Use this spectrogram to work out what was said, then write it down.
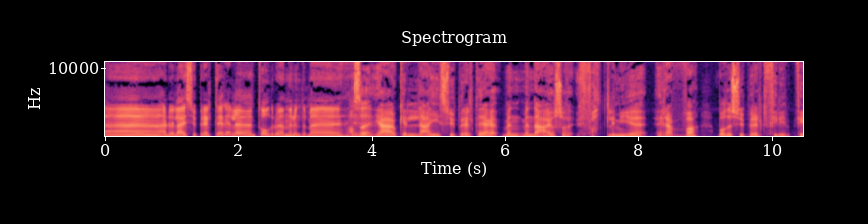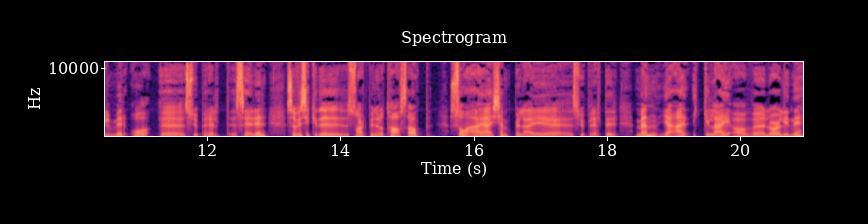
Eh, er du lei superhelter, eller tåler du en runde med Altså, jeg er jo ikke lei superhelter, jeg, men, men det er jo så ufattelig mye ræva. Både superheltfilmer og uh, superheltserier. Så hvis ikke det snart begynner å ta seg opp, så er jeg kjempelei eh, superhelter. Men jeg er ikke lei av eh, Laura Linney.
